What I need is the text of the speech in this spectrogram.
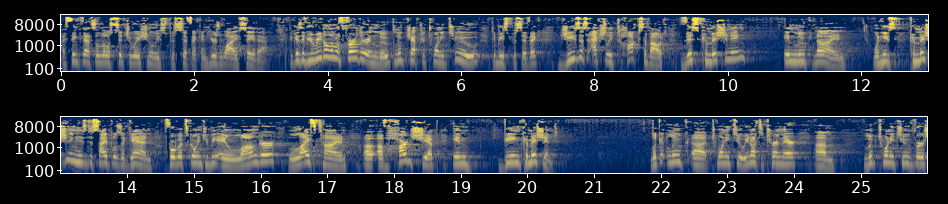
I think that's a little situationally specific, and here's why I say that. Because if you read a little further in Luke, Luke chapter 22 to be specific, Jesus actually talks about this commissioning in Luke 9 when he's commissioning his disciples again for what's going to be a longer lifetime of, hardship in being commissioned. Look at Luke uh, 22. We don't have to turn there. Um, Luke 22, verse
